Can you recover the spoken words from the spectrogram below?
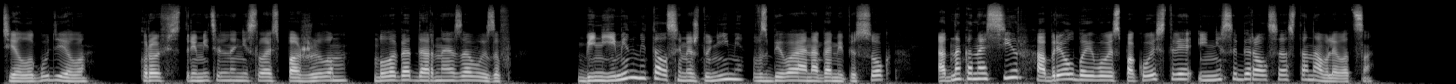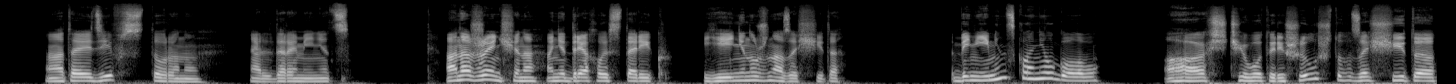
Тело гудело. Кровь стремительно неслась по жилам, благодарная за вызов. Беньямин метался между ними, взбивая ногами песок, однако Насир обрел боевое спокойствие и не собирался останавливаться. «Отойди в сторону, Альдараминец. Она женщина, а не дряхлый старик. Ей не нужна защита». Беньямин склонил голову. «А с чего ты решил, что защита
